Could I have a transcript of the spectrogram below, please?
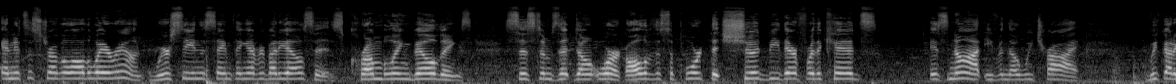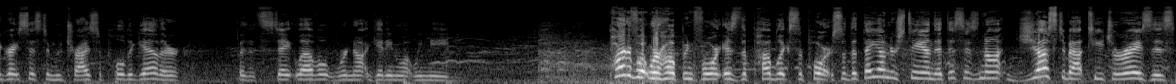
And it's a struggle all the way around. We're seeing the same thing everybody else is. Crumbling buildings systems that don't work. All of the support that should be there for the kids is not, even though we try. We've got a great system who tries to pull together but at the state level, we're not getting what we need. Part of what we're hoping for is the public support so that they understand that this is not just about teacher raises,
